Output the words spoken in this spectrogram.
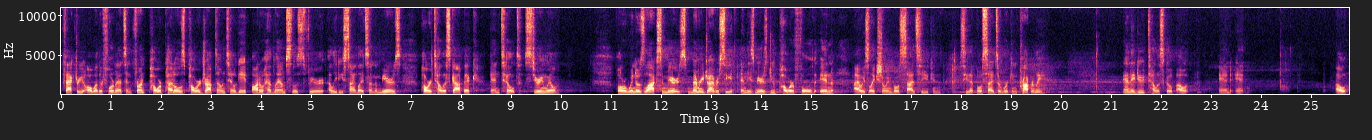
factory all-weather floor mats in front, power pedals, power drop-down tailgate, auto headlamps, those for your LED side lights on the mirrors, power telescopic and tilt steering wheel. Power windows, locks, and mirrors, memory driver seat, and these mirrors do power fold in. I always like showing both sides so you can see that both sides are working properly. And they do telescope out and in. Out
